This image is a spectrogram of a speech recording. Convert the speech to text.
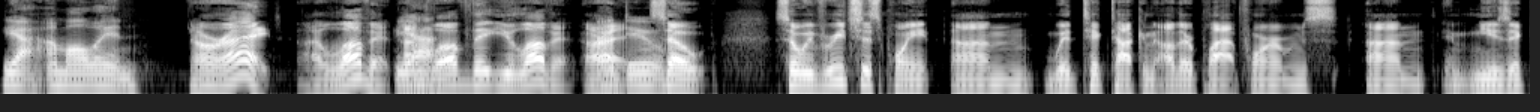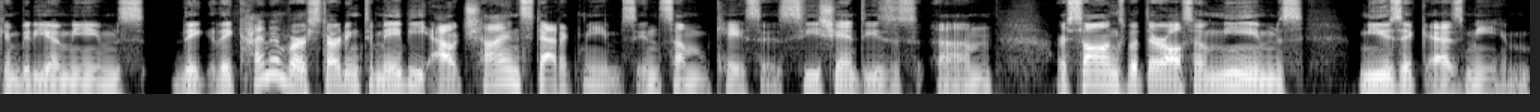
yeah, I'm all in. All right. I love it. Yeah. I love that you love it. All right. I do. So so we've reached this point um, with TikTok and other platforms, um, music and video memes. They they kind of are starting to maybe outshine static memes in some cases. Sea shanties um, are songs, but they're also memes, music as meme.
